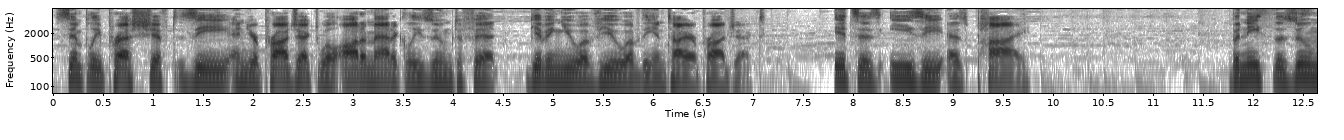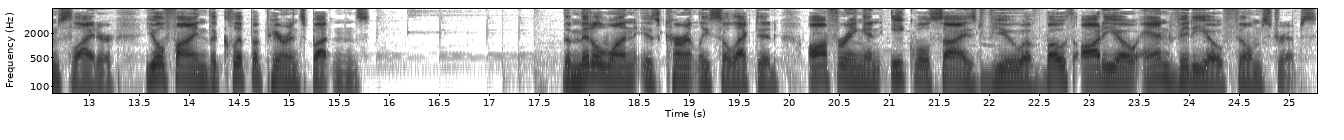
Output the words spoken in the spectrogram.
Simply press Shift-Z and your project will automatically zoom to fit, giving you a view of the entire project. It's as easy as pie. Beneath the zoom slider, you'll find the clip appearance buttons. The middle one is currently selected, offering an equal-sized view of both audio and video film strips.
